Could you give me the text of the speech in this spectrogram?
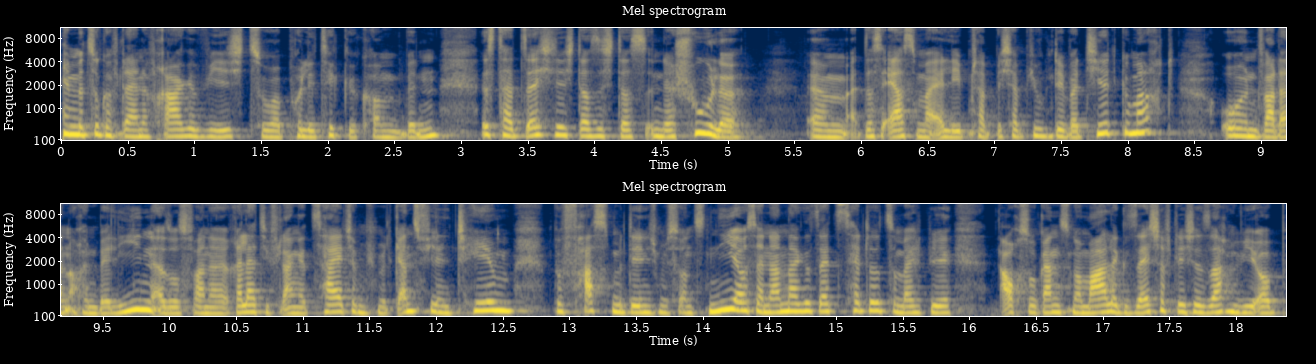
in Bezug auf deine Frage, wie ich zur Politik gekommen bin, ist tatsächlich, dass ich das in der Schule ähm, das erste Mal erlebt habe. Ich habe Jugend debattiert gemacht und war dann auch in Berlin. Also es war eine relativ lange Zeit. Ich habe mich mit ganz vielen Themen befasst, mit denen ich mich sonst nie auseinandergesetzt hätte. Zum Beispiel auch so ganz normale gesellschaftliche Sachen wie ob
